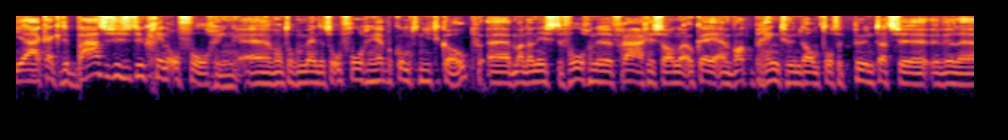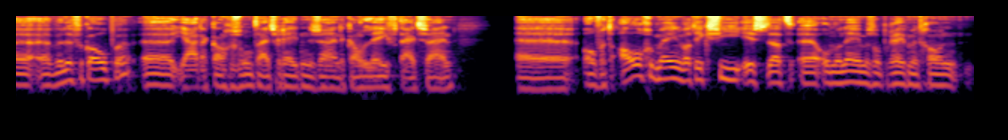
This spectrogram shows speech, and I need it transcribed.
Ja, kijk, de basis is natuurlijk geen opvolging. Eh, want op het moment dat ze opvolging hebben, komt het niet te koop. Eh, maar dan is de volgende vraag is dan, oké, en wat brengt hun dan tot het punt dat ze willen, eh, willen verkopen? Ja, dat kan gezondheidsredenen zijn, dat kan leeftijd zijn. Over het algemeen wat ik zie is dat ondernemers op een gegeven moment gewoon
